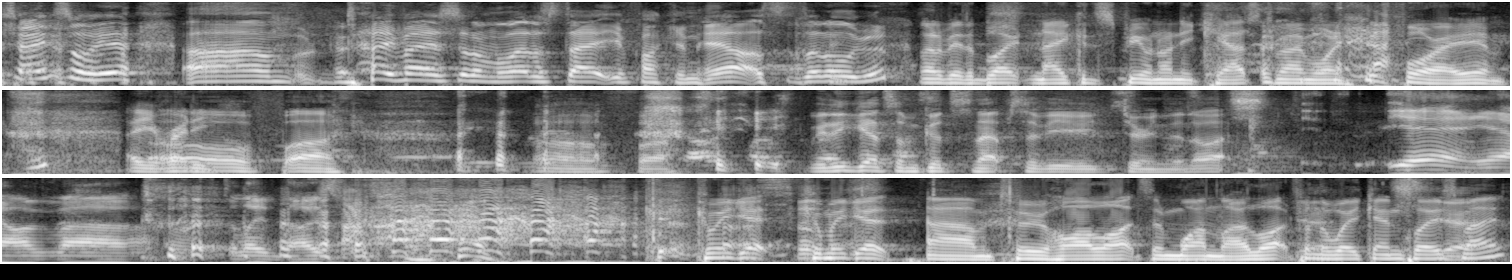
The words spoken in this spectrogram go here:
chainsaw here." Um, Dave Ayers said I'm allowed to stay at your fucking house. Is that all good? I'm gonna be the bloke naked spewing on your couch tomorrow morning at 4 a.m. Are you ready? Oh fuck. Oh fuck. we did get some good snaps of you during the night. Yeah, yeah, I've, uh, I've deleted those. Can we get can we get um, two highlights and one low light from Yeah. the weekend, please, Yeah. mate?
